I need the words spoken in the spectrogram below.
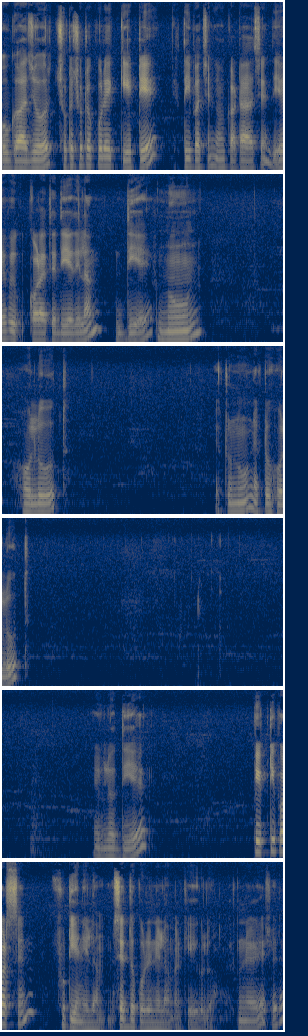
ও গাজর ছোট ছোট করে কেটে, দেখতেই পাচ্ছেন কেমন কাটা আছে, দিয়ে কড়াইতে দিয়ে দিলাম, দিয়ে নুন, হলুদ, একটু নুন, একটু হলুদ, এগুলো দিয়ে ফিফটি পারসেন্ট ফুটিয়ে নিলাম, সেদ্ধ করে নিলাম আর কি এগুলো। সেড়ে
